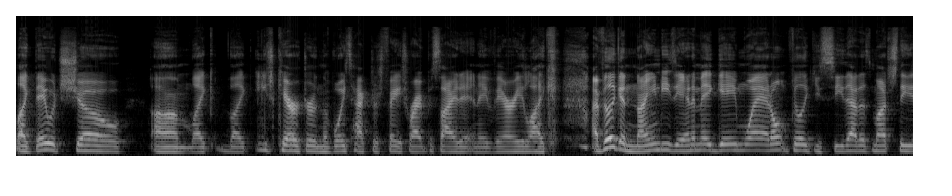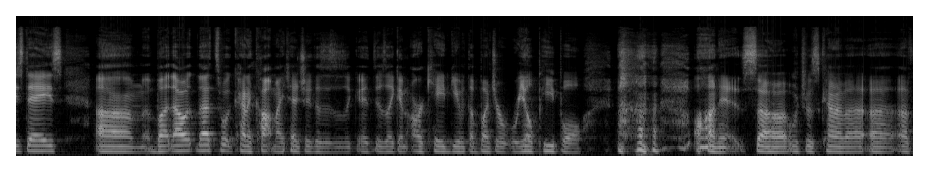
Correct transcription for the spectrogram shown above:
Like they would show um like like each character in the voice actor's face right beside it in a very like i feel like a 90s anime game way. I don't feel like you see that as much these days. Um but that, that's what kind of caught my attention because it's like it's like an arcade game with a bunch of real people on it. So which was kind of a,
